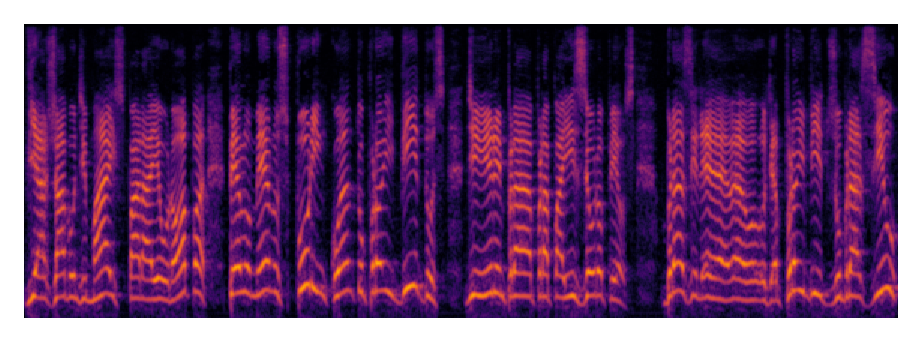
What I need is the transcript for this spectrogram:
viajavam demais para a Europa, pelo menos por enquanto proibidos de irem para países europeus brasileiros, é, é, proibidos. O Brasil,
